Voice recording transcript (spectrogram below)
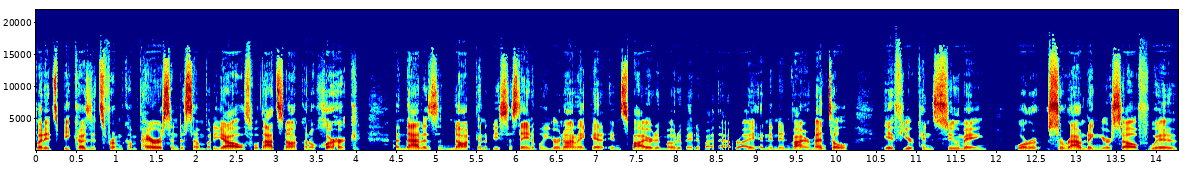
but it's because it's from comparison to somebody else. Well, that's not going to work. And that is not going to be sustainable. You're not going to get inspired and motivated by that, right? And in environmental, if you're consuming or surrounding yourself with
